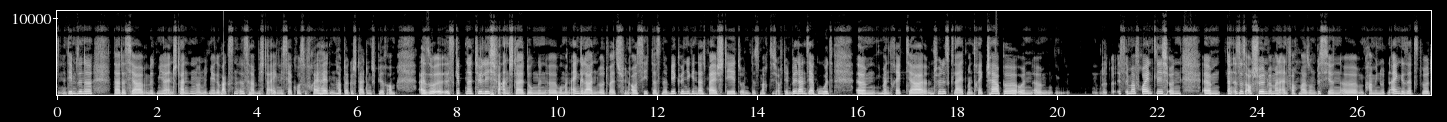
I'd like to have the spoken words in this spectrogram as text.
in dem Sinne, da das ja mit mir entstanden und mit mir gewachsen ist, habe ich da eigentlich sehr große Freiheiten und habe da Gestaltungsspielraum. Also äh, es gibt natürlich Veranstaltungen, äh, wo man eingeladen wird, weil es schön aussieht, dass eine Bierkönigin dabei steht und das macht sich auf den Bildern sehr gut. Ähm, man trägt ja ein schönes Kleid, man trägt Schärpe und ähm, ist immer freundlich und ähm, dann ist es auch schön, wenn man einfach mal so ein bisschen äh, ein paar Minuten eingesetzt wird.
